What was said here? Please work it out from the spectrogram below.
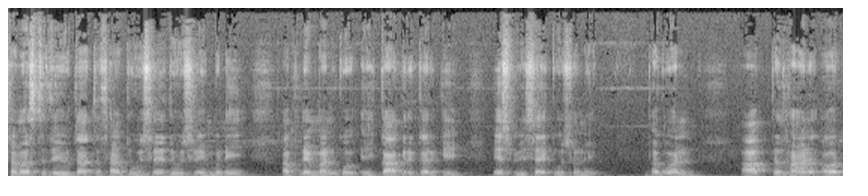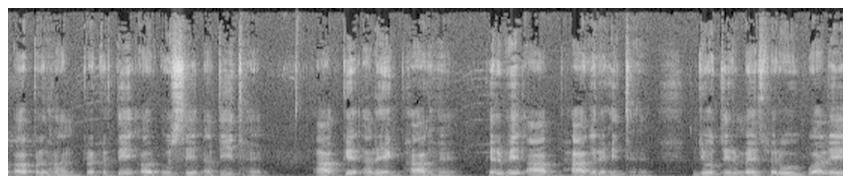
समस्त देवता तथा दूसरे दूसरे मुनि अपने मन को एकाग्र करके इस विषय को सुने। भगवान, आप प्रधान और अप्रधान प्रकृति और उससे अतीत हैं। आपके अनेक भाग हैं, फिर भी आप भाग रहित हैं। ज्योतिर्मय स्वरूप वाले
